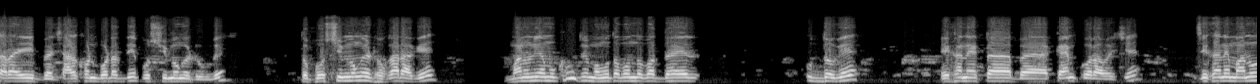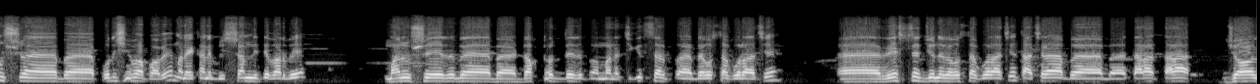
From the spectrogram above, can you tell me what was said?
তারা এই ঝাড়খণ্ড বর্ডার দিয়ে পশ্চিমবঙ্গে ঢুকবে তো পশ্চিমবঙ্গে ঢোকার আগে মাননীয় মুখ্যমন্ত্রী মমতা বন্দ্যোপাধ্যায়ের উদ্যোগে এখানে একটা ক্যাম্প করা হয়েছে যেখানে মানুষ পরিষেবা পাবে মানে এখানে বিশ্রাম নিতে পারবে মানুষের ডক্টরদের মানে চিকিৎসার ব্যবস্থা করা আছে রেস্টের জন্য ব্যবস্থা করা আছে তাছাড়া তারা তারা জল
